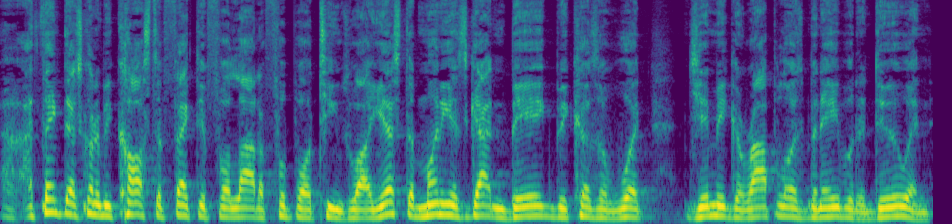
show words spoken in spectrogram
uh, I think that's going to be cost effective for a lot of football teams. While yes, the money has gotten big because of what Jimmy Garoppolo has been able to do, and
